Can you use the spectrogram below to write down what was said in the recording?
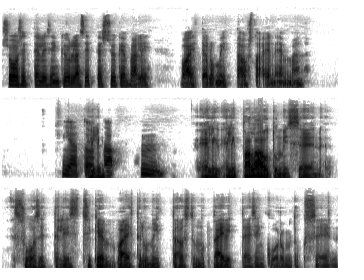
suosittelisin kyllä sitten sykevälivaihtelumittausta enemmän. Ja tuota, eli, mm. eli, eli palautumiseen suosittelisit sykevaihtelumittausta, mutta päivittäisen kuormitukseen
